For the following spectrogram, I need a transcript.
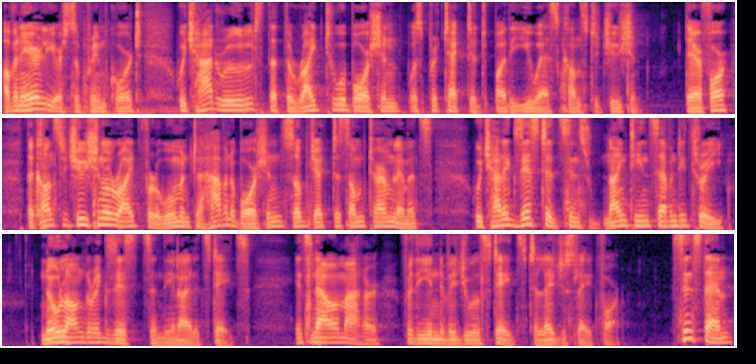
of an earlier Supreme Court, which had ruled that the right to abortion was protected by the US Constitution. Therefore, the constitutional right for a woman to have an abortion, subject to some term limits, which had existed since 1973, no longer exists in the United States. It's now a matter for the individual states to legislate for. Since then,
